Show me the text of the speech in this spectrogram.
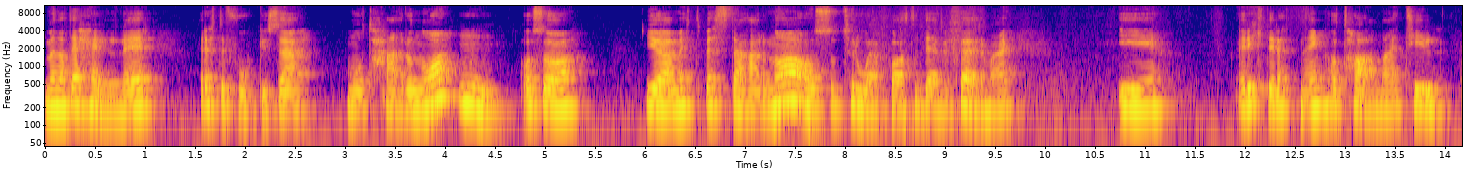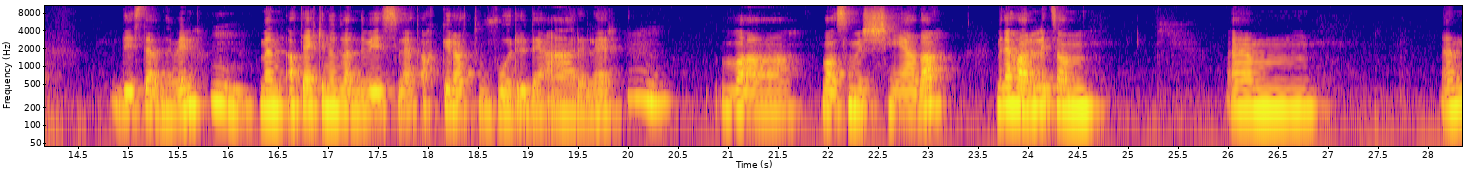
Men at jeg heller retter fokuset mot her og nå. Mm. Og så gjør jeg mitt beste her og nå, og så tror jeg på at det vil føre meg i riktig retning og ta meg til de stedene jeg vil. Mm. Men at jeg ikke nødvendigvis vet akkurat hvor det er, eller Mm. hva, hva som vil skje da. Men jeg har en litt sånn um, En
